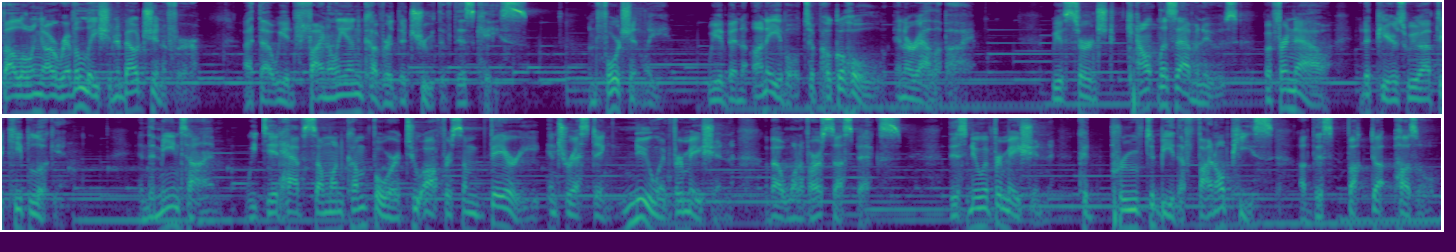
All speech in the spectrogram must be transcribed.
following our revelation about Jennifer, I thought we had finally uncovered the truth of this case. Unfortunately, we have been unable to poke a hole in our alibi. We have searched countless avenues, but for now, it appears we will have to keep looking. In the meantime, we did have someone come forward to offer some very interesting new information about one of our suspects. This new information could prove to be the final piece of this fucked up puzzle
